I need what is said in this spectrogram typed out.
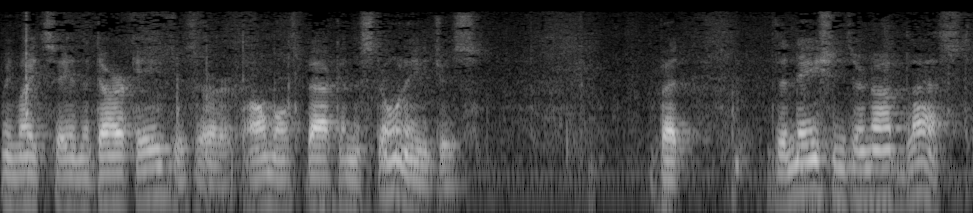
we might say in the dark ages or almost back in the stone ages. But the nations are not blessed.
